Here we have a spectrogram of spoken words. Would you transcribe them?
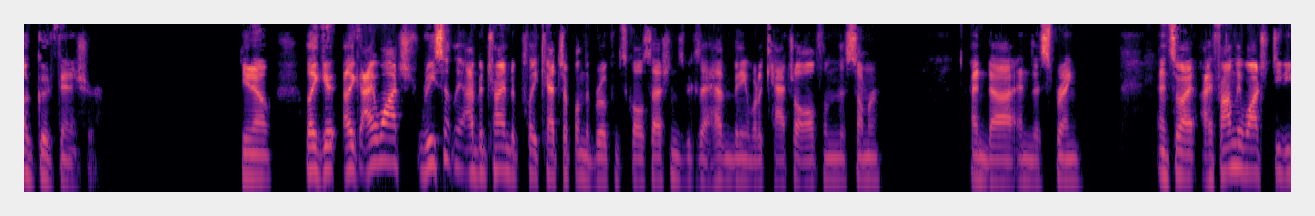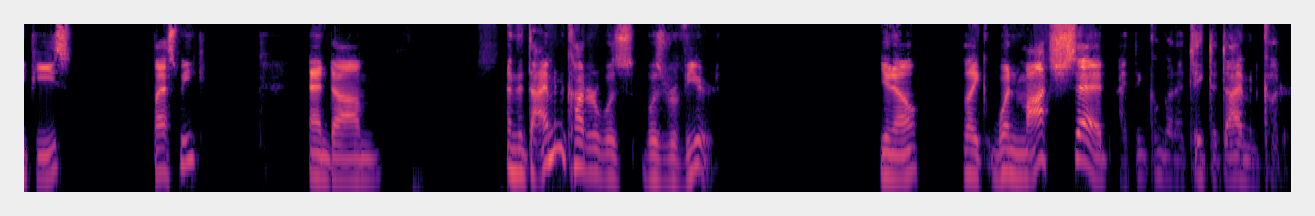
a good finisher? You know, like like I watched recently. I've been trying to play catch up on the Broken Skull sessions because I haven't been able to catch all of them this summer and uh and this spring. And so I, I finally watched DDPs last week, and um and the Diamond Cutter was was revered. You know, like when Mach said, "I think I'm to take the Diamond Cutter,"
